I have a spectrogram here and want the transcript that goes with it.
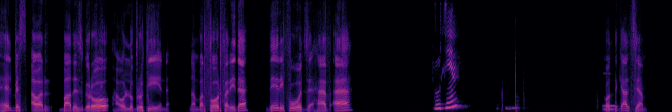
helps our bodies grow هقول له بروتين number 4 فريدة dairy foods have a بروتين called calcium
